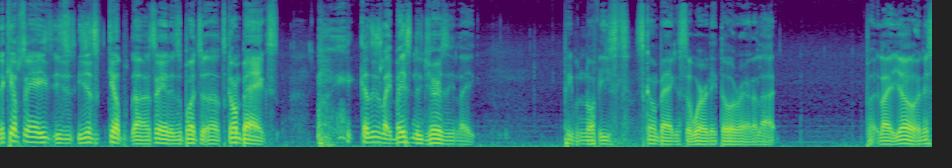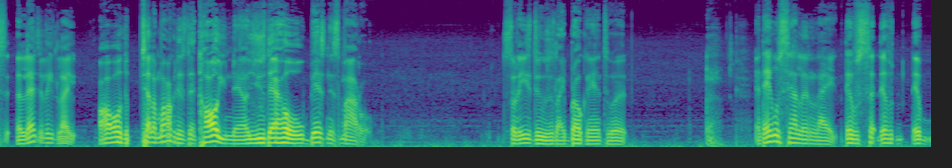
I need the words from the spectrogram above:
They kept saying he, just, he just kept uh, saying there's a bunch of uh, scumbags because it's like based in New Jersey. Like people in the Northeast, scumbag is the word they throw around a lot. But like yo, and it's allegedly like all the telemarketers that call you now use that whole business model. So these dudes is like broken into it, and they was selling like they was they was, they were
